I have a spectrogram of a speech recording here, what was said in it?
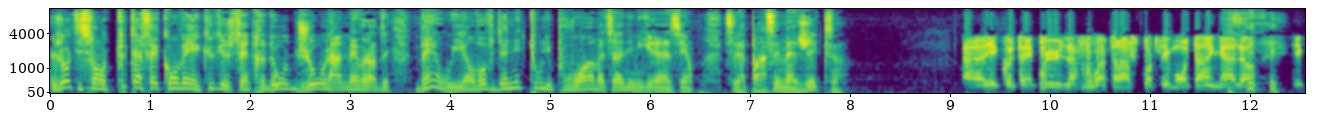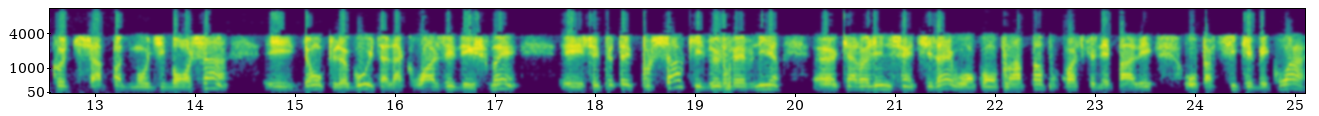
Les autres, ils sont tout à fait convaincus que Justin Trudeau, du jour au lendemain, va leur dire, ben oui, on va vous donner tous les pouvoirs en matière d'immigration. C'est la pensée magique, ça. Euh, écoute un peu, la foi transporte les montagnes, alors, hein, écoute, ça n'a pas de maudit bon sens. Et donc, le goût est à la croisée des chemins. Et c'est peut-être pour ça qu'il veut faire venir euh, Caroline Saint-Hilaire, où on comprend pas pourquoi est-ce qu'elle n'est pas allée au Parti québécois,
